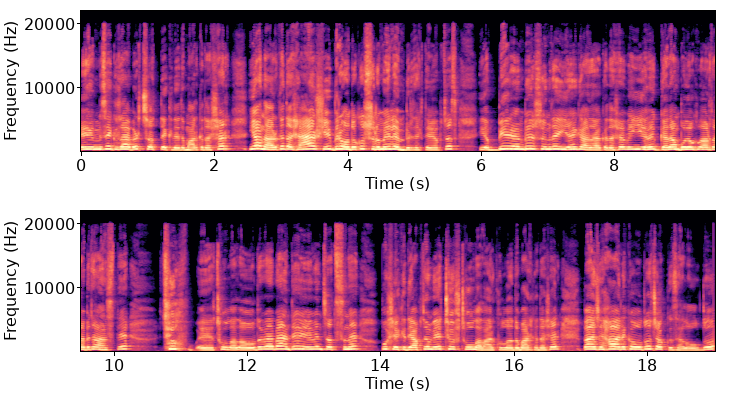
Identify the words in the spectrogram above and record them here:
Evimize güzel bir çatı ekledim arkadaşlar. Yani arkadaşlar her şeyi 1.19 sürümüyle birlikte yapacağız. Ya 1.1 sürümü de yeni geldi arkadaşlar ve yeni gelen bloklardan bir tanesi de tüf e, tuğlalı oldu ve ben de evin çatısını bu şekilde yaptım ve tüf tuğlalar kullandım arkadaşlar. Bence harika oldu, çok güzel oldu.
